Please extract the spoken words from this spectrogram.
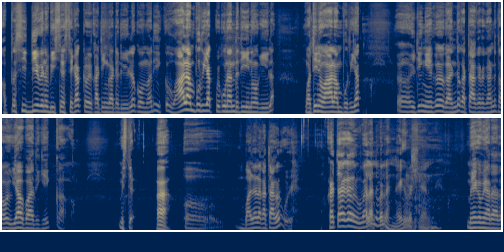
අප්‍රසිද්ධිය වෙන බිස්නස් එකක් කටින්ගට ගීල කෝමරි එක වාලම්පුරියක් විකුණන්ද තියනවා කියලා. වතින වාලම්පුරියක්. ඉතින් ඒක ගණ්ඩ කතා කර ගන්න තව ව්‍යාපාතිකෙක්කාව මිස්ට බලල කතා කරුවේ කතාක බලන්න බලන්න. එක ප්‍රශ්නයන්න මේක මේ අරර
